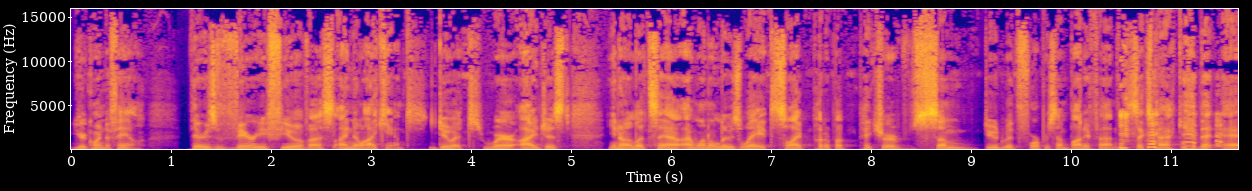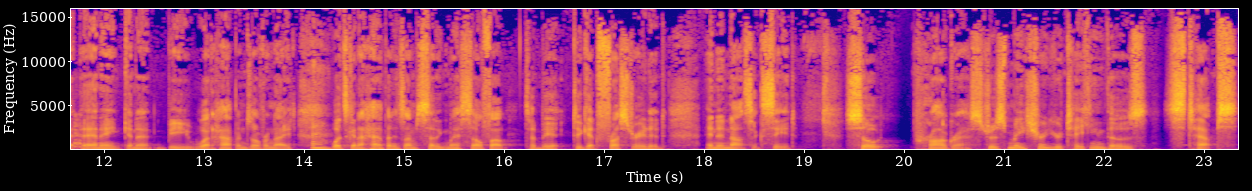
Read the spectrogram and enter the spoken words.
you're going to fail there's very few of us. I know I can't do it where I just, you know, let's say I, I want to lose weight. So I put up a picture of some dude with 4% body fat and six pack. that, that ain't to be what happens overnight. Uh. What's to happen is I'm setting myself up to be, to get frustrated and to not succeed. So progress, just make sure you're taking those steps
